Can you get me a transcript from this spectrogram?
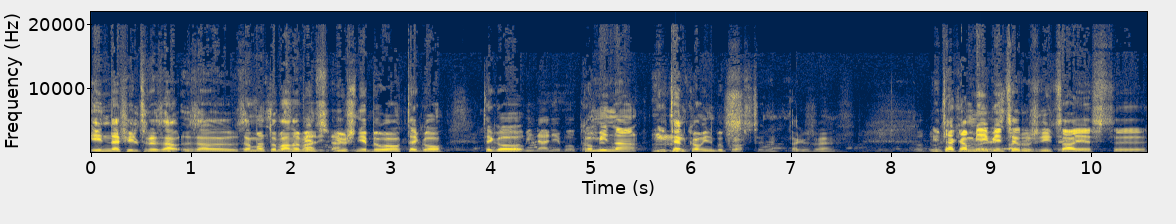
inne filtry za, za, zamontowano, więc tak. już nie było tego, tego Komina nie było komina i ten komin był prosty, nie? Także i taka mniej więcej różnica jest. y,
